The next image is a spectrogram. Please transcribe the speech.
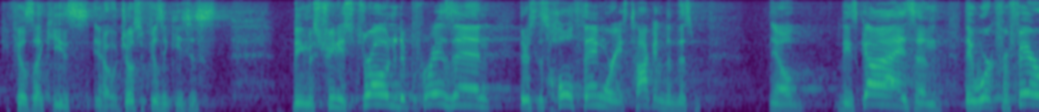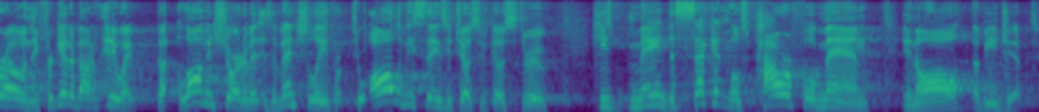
He feels like he's, you know, Joseph feels like he's just being mistreated. He's thrown into prison. There's this whole thing where he's talking to this, you know, these guys and they work for Pharaoh and they forget about him. Anyway, the long and short of it is eventually, through all of these things that Joseph goes through, he's made the second most powerful man in all of Egypt.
